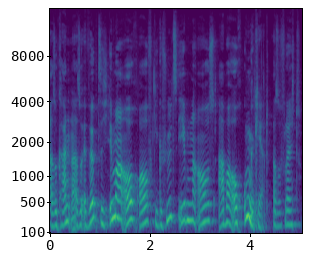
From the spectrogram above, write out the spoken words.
also kann, also er wirkt sich immer auch auf die Gefühlsebene aus, aber auch umgekehrt. Also vielleicht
